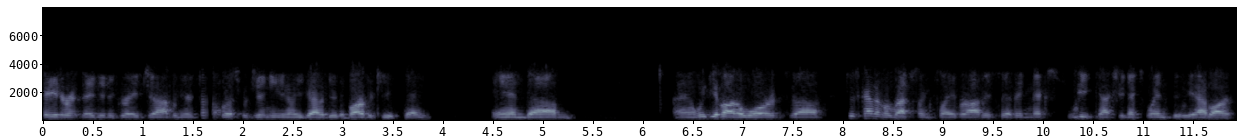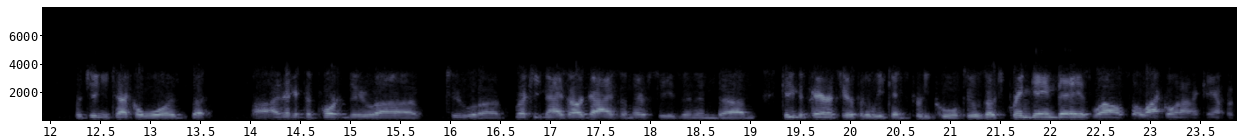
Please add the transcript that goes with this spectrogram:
cater it. They did a great job. When you're in Southwest Virginia, you know you got to do the barbecue thing. And um, and we give out awards, uh, just kind of a wrestling flavor. Obviously, I think next week, actually next Wednesday, we have our Virginia Tech awards. But uh, I think it's important to uh, to uh, recognize our guys on their season and um, getting the parents here for the weekend is pretty cool too. It's our spring game day as well, so a lot going on on campus.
